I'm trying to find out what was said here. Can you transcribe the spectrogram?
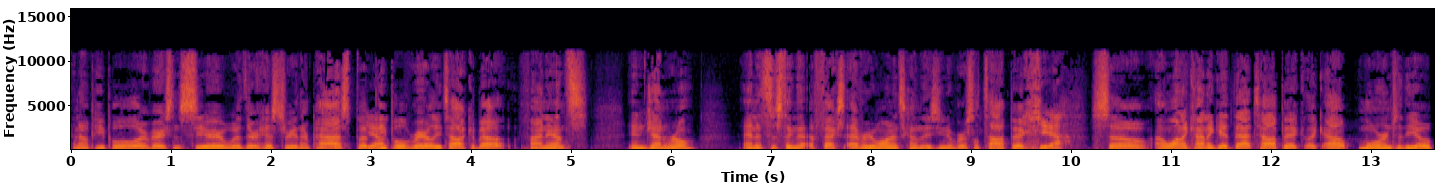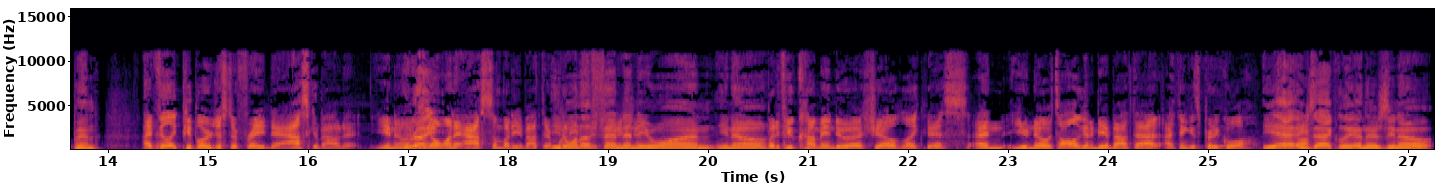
and how people are very sincere with their history and their past, but Yeah. people rarely talk about finance in general. And it's this thing that affects everyone. It's kind of this universal topic. Yeah. So I want to kind of get that topic like out more into the open. I feel like people are just afraid to ask about it. You know, Right. you don't want to ask somebody about their. You don't want to offend anyone, you know. But if you come into a show like this and you know it's all going to be about that, I think it's pretty cool. Yeah, Awesome. exactly. And there's, you know,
